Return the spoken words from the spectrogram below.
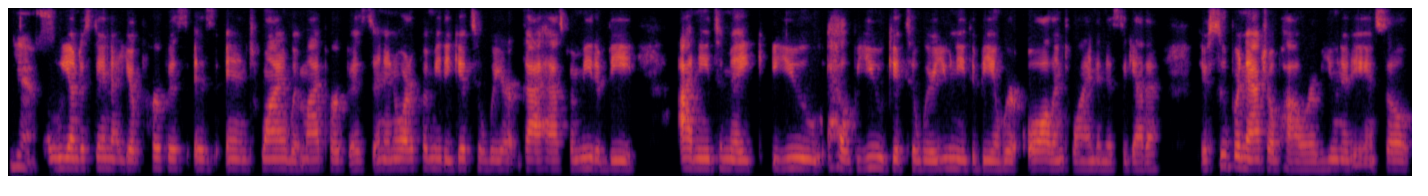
Yes. And we understand that your purpose is entwined with my purpose. And in order for me to get to where God has for me to be, I need to make you help you get to where you need to be. And we're all entwined in this together. There's supernatural power of unity. And so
